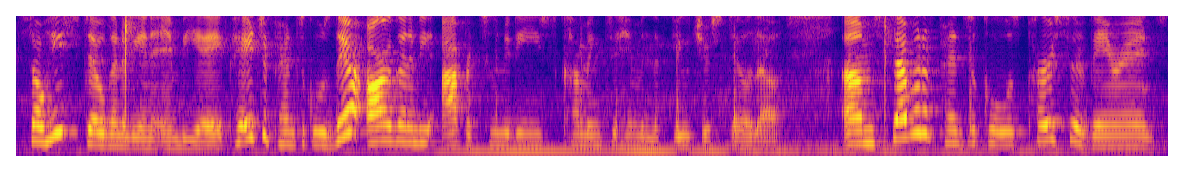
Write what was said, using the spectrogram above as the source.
So he's still going to be in the NBA. Page of Pentacles, there are going to be opportunities coming to him in the future still, though. Um, Seven of Pentacles, perseverance.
